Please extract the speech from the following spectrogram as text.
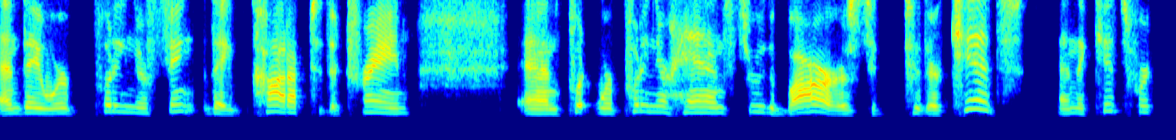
and they were putting their finger they caught up to the train and put were putting their hands through the bars to, to their kids and the kids were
